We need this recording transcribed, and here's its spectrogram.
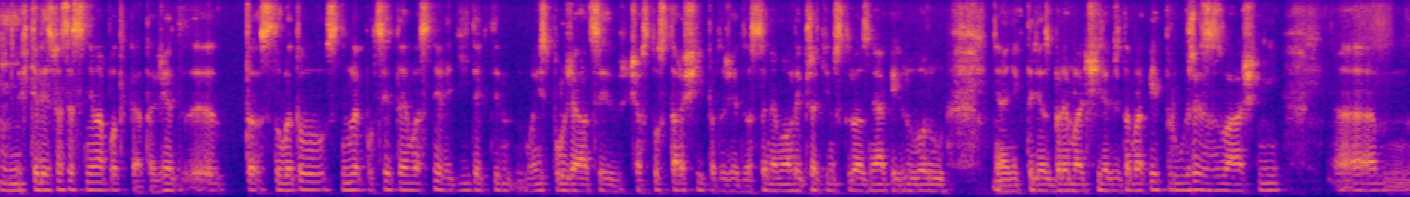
Mm. Chtěli jsme se s nima potkat, takže eh, to, s, touhletou, s tímhle pocitem vlastně lidí, teď ty moji spolužáci, často starší, protože zase nemohli předtím studovat z nějakých důvodů, eh, někteří byli mladší, takže tam byl takový průřez zvláštní, ehm,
